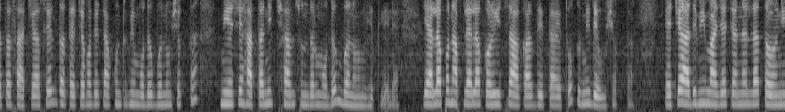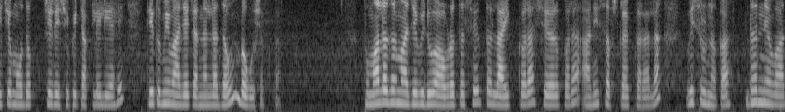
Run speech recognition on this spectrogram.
मोदकाचा साचा असेल तर त्याच्यामध्ये टाकून तुम्ही मोदक बनवू शकता. मी असे हातानेच छान सुंदर मोदक बनवून घेतलेले आहे. याला पण आपल्याला कळीचा आकार देता येतो तुम्ही देऊ शकता. याच्या आधी मी माझ्या चॅनलला तळणीचे मोदकची रेसिपी टाकलेली आहे. ती तुम्ही माझ्या चॅनलला जाऊन बघू शकता. तुम्हाला जर माझे व्हिडिओ आवडत असेल तर लाईक करा शेअर करा आणि सबस्क्राईब करायला विसरू नका. धन्यवाद.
